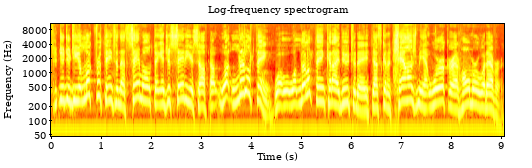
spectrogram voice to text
Do, do, do you look for things in that same old thing and just say to yourself, uh, what little thing, what, what little thing can I do today that's going to challenge me at work or at home or whatever?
